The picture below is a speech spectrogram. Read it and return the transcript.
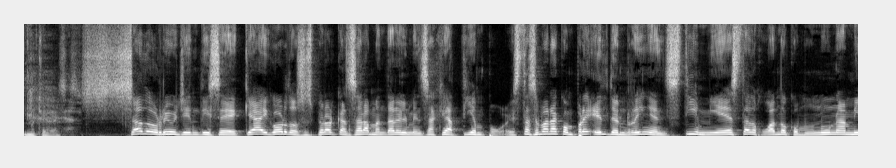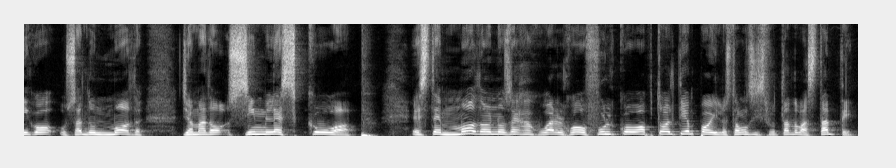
Muchas gracias. Shadow Ryujin dice que hay gordos, espero alcanzar a mandar el mensaje a tiempo. Esta semana compré Elden Ring en Steam y he estado jugando como un amigo usando un mod llamado Seamless Co-op. Este modo nos deja jugar el juego full co-op todo el tiempo y lo estamos disfrutando bastante.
